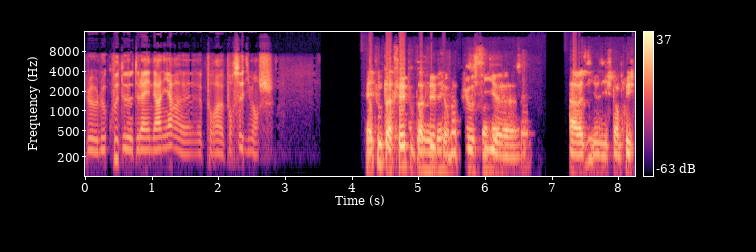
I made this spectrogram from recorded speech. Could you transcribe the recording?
le, coup de, de l'année dernière pour, pour ce dimanche. Et tout à fait, tout à fait. Puis on a pu aussi. Ah, vas-y, vas-y, je t'en prie,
